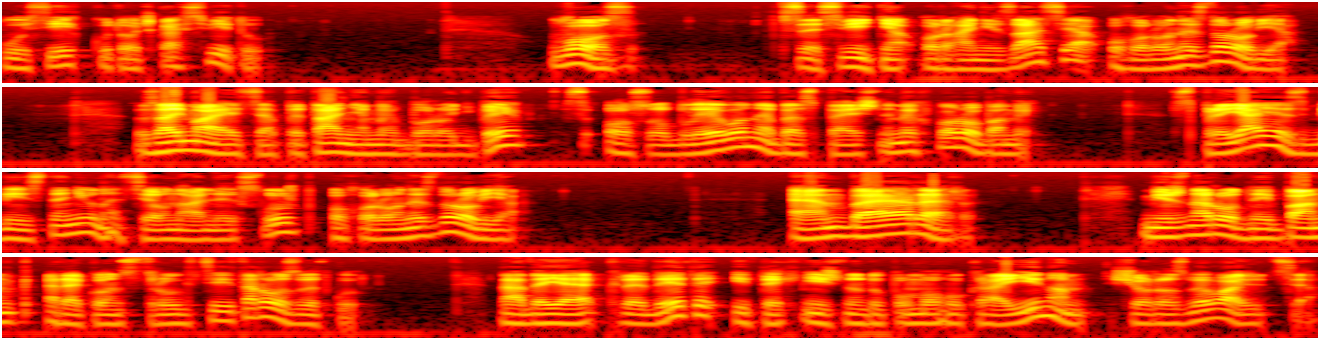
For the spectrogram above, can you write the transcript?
в усіх куточках світу. ВОЗ Всесвітня організація охорони здоров'я. Займається питаннями боротьби з особливо небезпечними хворобами. Сприяє зміцненню національних служб охорони здоров'я. МБРР Міжнародний банк реконструкції та розвитку надає кредити і технічну допомогу країнам, що розвиваються.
